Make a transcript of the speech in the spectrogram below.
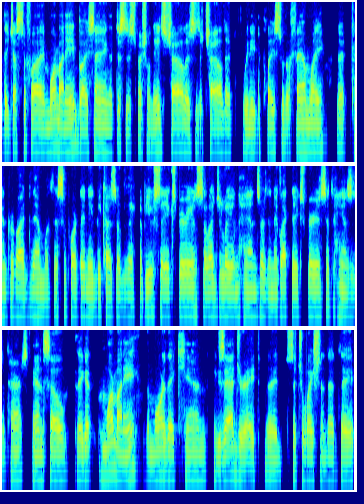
they justify more money by saying that this is a special needs child, this is a child that we need to place with a family that can provide them with the support they need because of the abuse they experienced allegedly in the hands or the neglect they experienced at the hands of the parents. And so they get more money the more they can exaggerate the situation that they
